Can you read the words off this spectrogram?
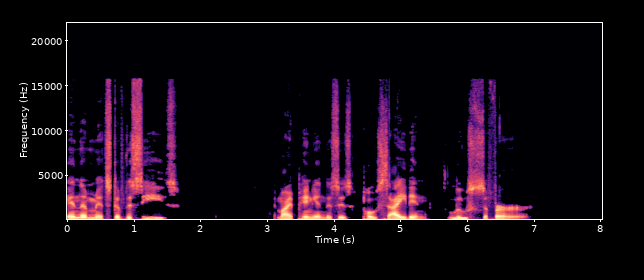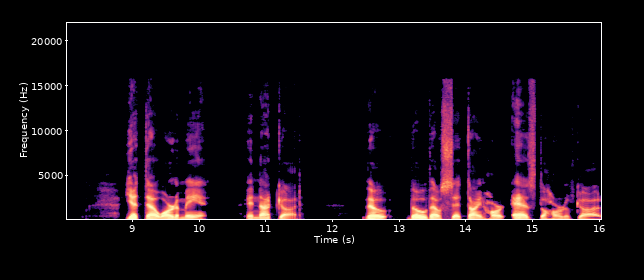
in the midst of the seas. In my opinion, this is Poseidon, Lucifer. Yet thou art a man, and not God, though, though thou set thine heart as the heart of God.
